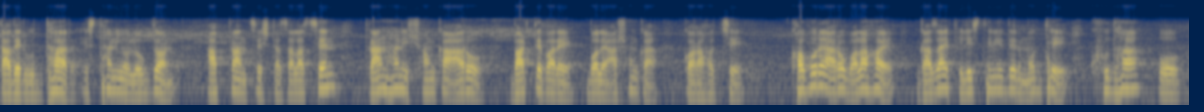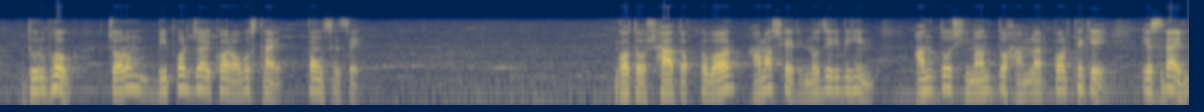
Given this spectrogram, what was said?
তাদের উদ্ধার স্থানীয় লোকজন আপ্রাণ চেষ্টা চালাচ্ছেন, প্রাণহানির সংখ্যা আরও বাড়তে পারে বলে আশঙ্কা করা হচ্ছে। খবরে আরও বলা হয়, গাজায় ফিলিস্তিনিদের মধ্যে ক্ষুধা ও দুর্ভোগ চরম বিপর্যয়কর অবস্থায় পৌঁছেছে। গত সাত অক্টোবর হামাসের নজিরবিহীন আন্তঃসীমান্ত হামলার পর থেকে ইসরায়েল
